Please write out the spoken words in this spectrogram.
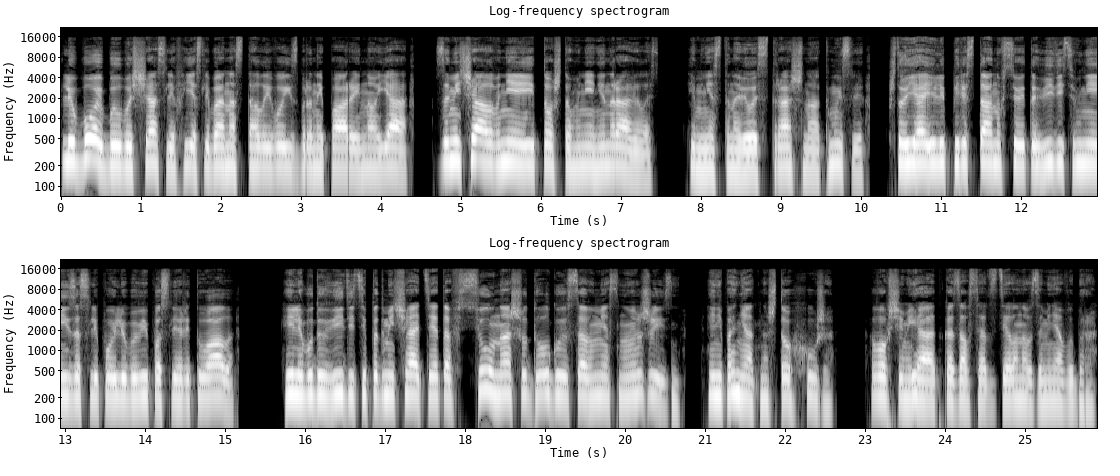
Любой был бы счастлив, если бы она стала его избранной парой, но я замечал в ней и то, что мне не нравилось. И мне становилось страшно от мысли, что я или перестану все это видеть в ней из-за слепой любви после ритуала, или буду видеть и подмечать это всю нашу долгую совместную жизнь. И непонятно, что хуже. В общем, я отказался от сделанного за меня выбора.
